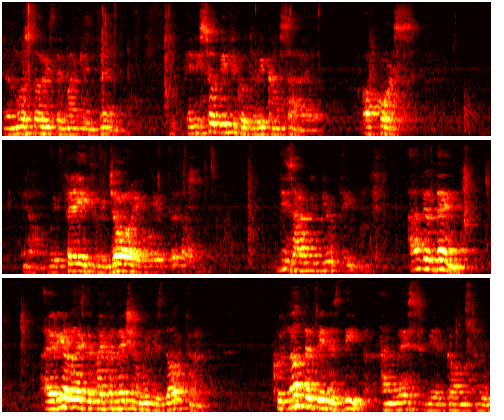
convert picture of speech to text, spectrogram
There are more stories than one can tell. And it's so difficult to reconcile, of course, you know, with faith, with joy, with uh, disarming beauty. Other than, I realized that my connection with this doctor could not have been as deep unless we had gone through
